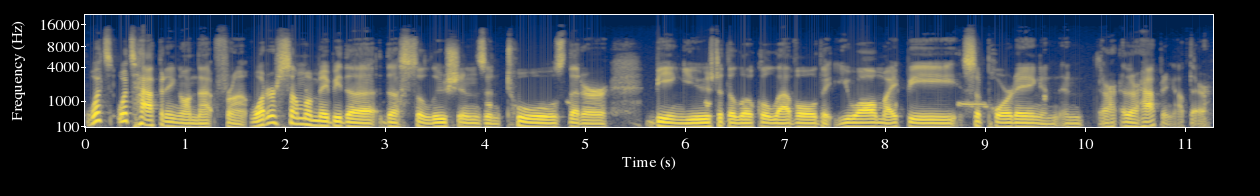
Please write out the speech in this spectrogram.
what's what's happening on that front? What are some of maybe the the solutions and tools that are being used at the local level that you all might be supporting and, and they're, they're happening out there?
